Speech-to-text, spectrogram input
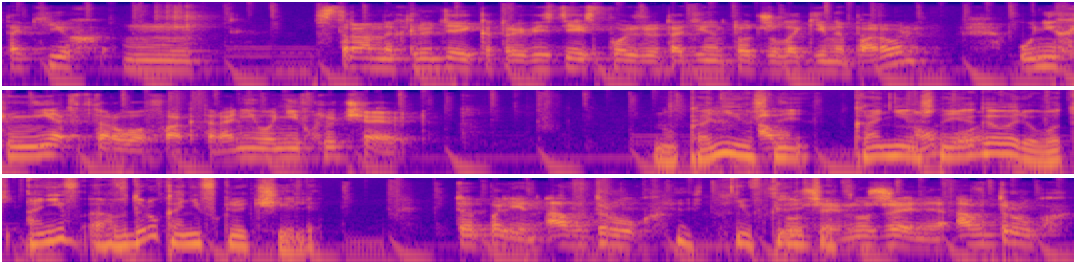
таких м, странных людей, которые везде используют один и тот же логин и пароль, у них нет второго фактора, они его не включают. Ну, конечно, а, конечно, ну, я вот. говорю, вот они, а вдруг они включили? Да блин, а вдруг? Не Слушай, ну Женя, а вдруг?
